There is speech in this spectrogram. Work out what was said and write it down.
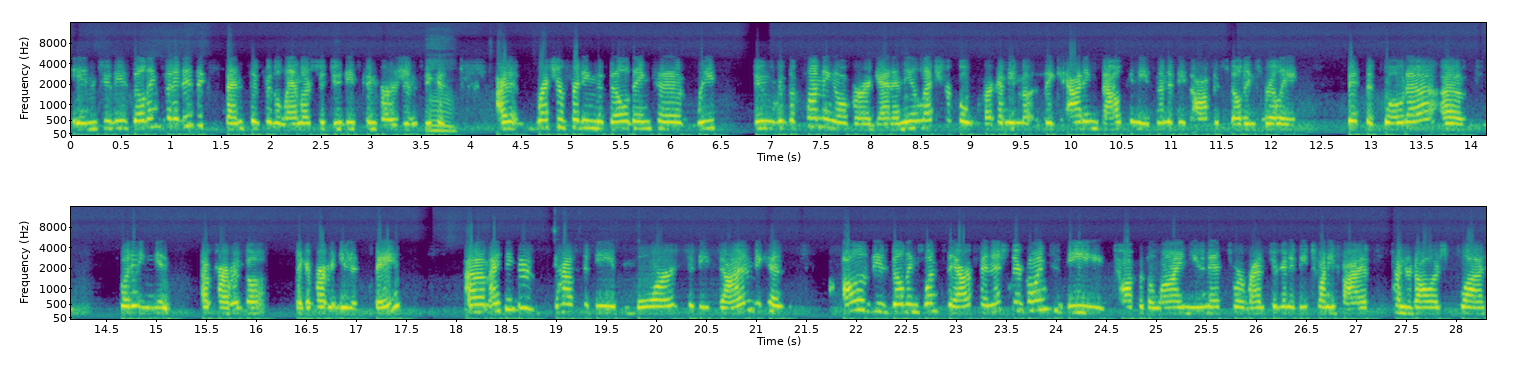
into these buildings, but it is expensive for the landlords to do these conversions because mm. I, retrofitting the building to redo the plumbing over again and the electrical work. I mean, like adding balconies. None of these office buildings really fit the quota of putting in apartment like apartment unit space. Um, I think there has to be more to be done because all of these buildings, once they are finished, they're going to be top of the line units where rents are going to be twenty five hundred dollars plus.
